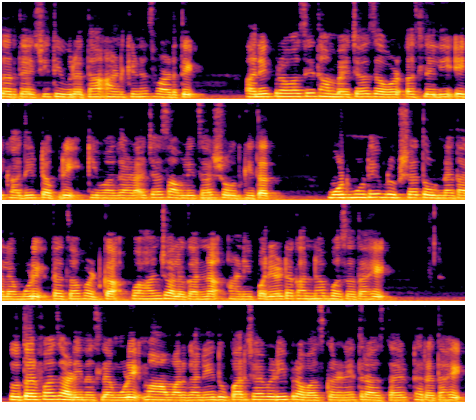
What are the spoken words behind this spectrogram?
तर त्याची तीव्रता आणखीनच वाढते. अनेक प्रवासी थांब्याच्या जवळ असलेली एखादी टपरी किंवा झाडाच्या सावलीचा शोध घेतात. मोठमोठे वृक्ष तोडण्यात आल्यामुळे त्याचा फटका वाहन चालकांना आणि पर्यटकांना बसत आहे. दुतर्फा झाडी नसल्यामुळे महामार्गाने दुपारच्या वेळी प्रवास करणे त्रासदायक ठरत आहे.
